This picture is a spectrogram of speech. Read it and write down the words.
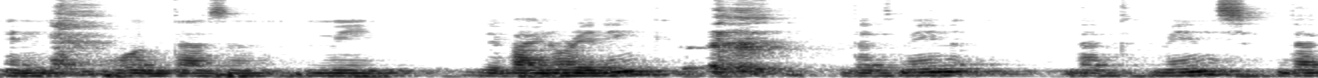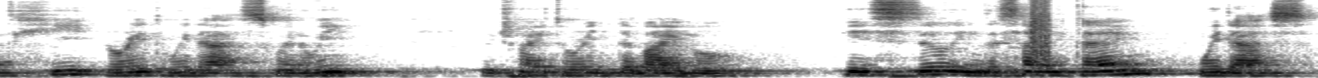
And what doesn't mean divine reading? That mean that means that He read with us when we we try to read the Bible. He is still in the same time with us.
